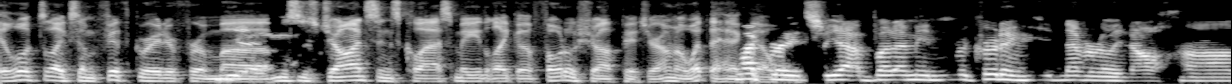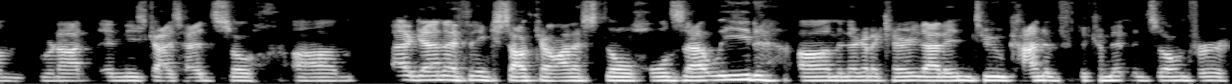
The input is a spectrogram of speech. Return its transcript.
it looked like some fifth grader from uh, yeah. Mrs. Johnson's class made like a Photoshop picture. I don't know what the heck. Great. So yeah, but I mean, recruiting, you never really know. Um, we're not in these guys' heads. So um, again, I think South Carolina still holds that lead, um, and they're going to carry that into kind of the commitment zone for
